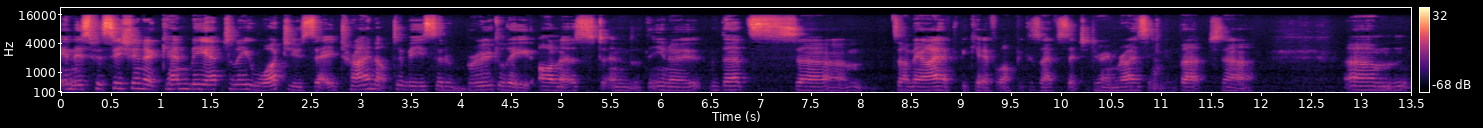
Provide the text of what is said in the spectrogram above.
in this position, it can be actually what you say. Try not to be sort of brutally honest, and you know that's um, something I have to be careful of because I have Sagittarian rising. But uh, um,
